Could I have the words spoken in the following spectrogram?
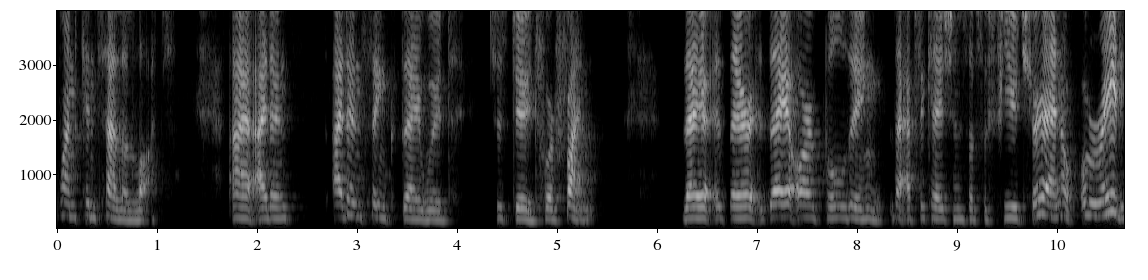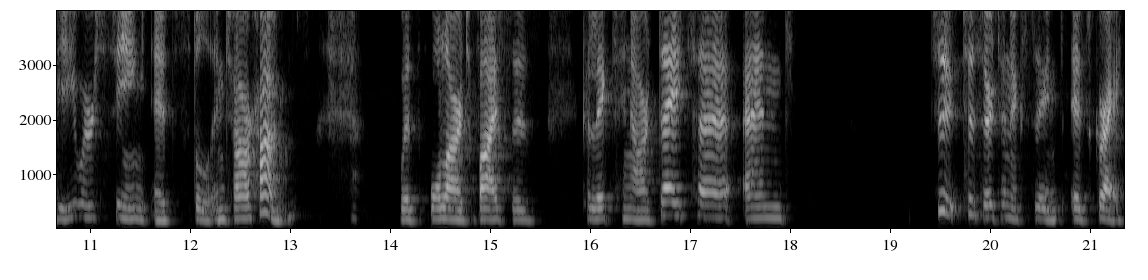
one can tell a lot. I, I don't, I don't think they would just do it for fun. They, they they are building the applications of the future, and already we're seeing it spill into our homes with all our devices collecting our data and to, to a certain extent it's great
